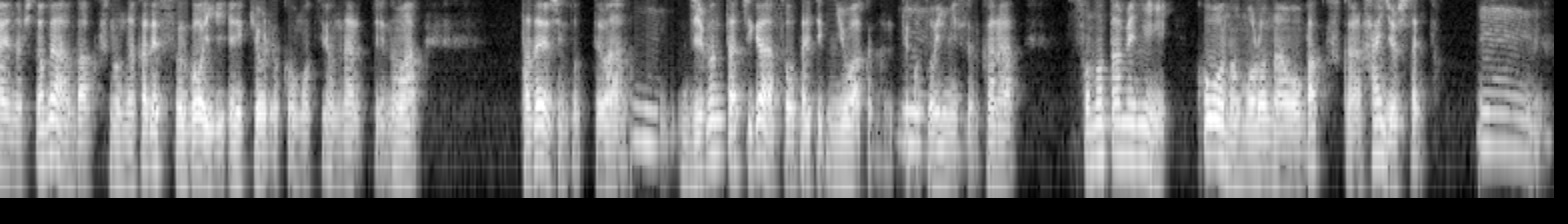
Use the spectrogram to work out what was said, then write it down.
えの人が幕府の中ですごい影響力を持つようになるっていうのは、忠義にとってはう、ん。自分たちが相対的に弱くなるってことを意味するから、そのために河野諸直を幕府から排除したいと。うん。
